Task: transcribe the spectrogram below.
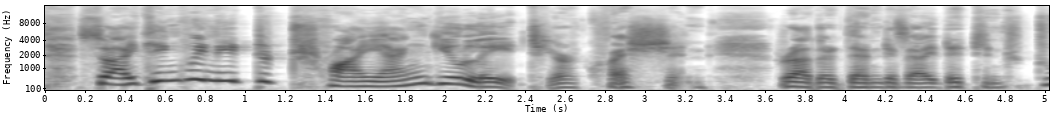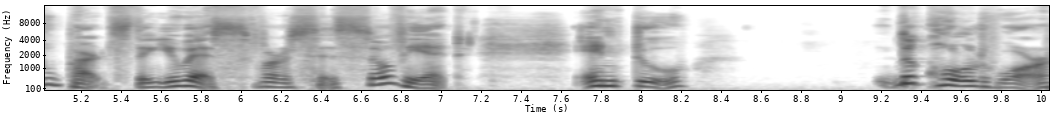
So I think we need to triangulate your question rather than divide it into two parts, the US versus Soviet, into the Cold War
